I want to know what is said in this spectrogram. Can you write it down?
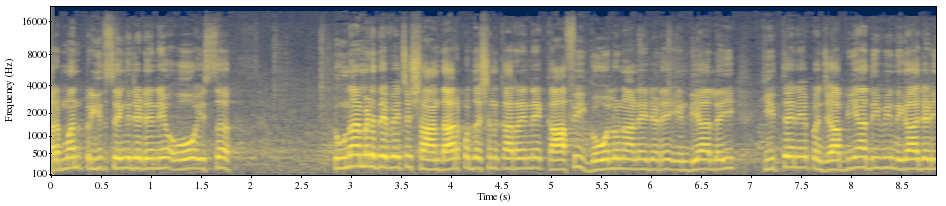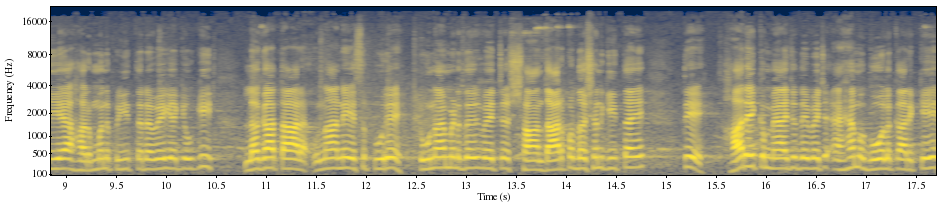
ਹਰਮਨਪ੍ਰੀਤ ਸਿੰਘ ਜਿਹੜੇ ਨੇ ਉਹ ਇਸ ਟੂਰਨਾਮੈਂਟ ਦੇ ਵਿੱਚ ਸ਼ਾਨਦਾਰ ਪ੍ਰਦਰਸ਼ਨ ਕਰ ਰਹੇ ਨੇ, ਕਾਫੀ ਗੋਲ ਉਹਨਾਂ ਨੇ ਜਿਹੜੇ ਇੰਡੀਆ ਲਈ ਕੀਤੇ ਨੇ। ਪੰਜਾਬੀਆਂ ਦੀ ਵੀ ਨਿਗਾਹ ਜਿਹੜੀ ਹੈ ਹਰਮਨਪ੍ਰੀਤ ਰਹੇਗੀ ਕਿਉਂਕਿ ਲਗਾਤਾਰ ਉਹਨਾਂ ਨੇ ਇਸ ਪੂਰੇ ਟੂਰਨਾਮੈਂਟ ਦੇ ਵਿੱਚ ਸ਼ਾਨਦਾਰ ਪ੍ਰਦਰਸ਼ਨ ਕੀਤਾ ਹੈ ਤੇ ਹਰ ਇੱਕ ਮੈਚ ਦੇ ਵਿੱਚ ਅਹਿਮ ਗੋਲ ਕਰਕੇ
